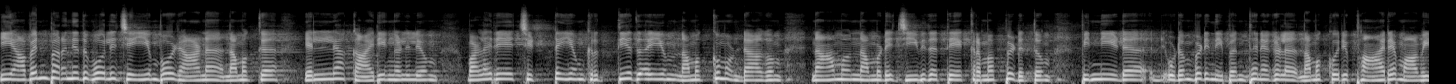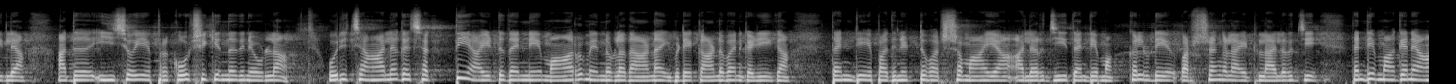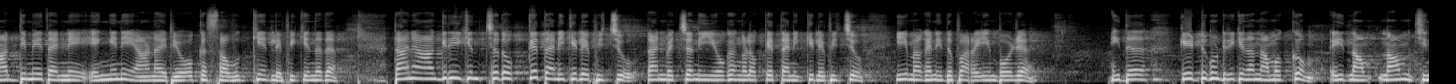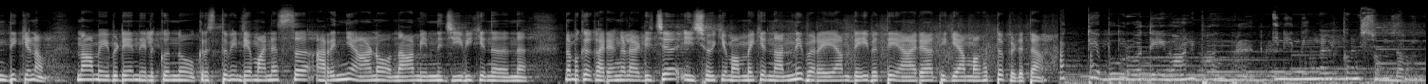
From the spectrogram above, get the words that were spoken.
ഈ അവൻ പറഞ്ഞതുപോലെ ചെയ്യുമ്പോഴാണ് നമുക്ക് എല്ലാ കാര്യങ്ങളിലും വളരെ ചിട്ടയും കൃത്യതയും നമുക്കും ഉണ്ടാകും നാമും നമ്മുടെ ജീവിതത്തെ ക്രമപ്പെടുത്തും. പിന്നീട് ഉടമ്പടി നിബന്ധനകൾ നമുക്കൊരു ഭാരമാവില്ല. അത് ഈശോയെ പ്രഘോഷിക്കുന്നതിനുള്ള ഒരു ചാലക ശക്തിയായിട്ട് തന്നെ മാറുമെന്നുള്ളതാണ് ഇവിടെ കാണുവാൻ കഴിയുക. തന്റെ പതിനെട്ട് വർഷമായ അലർജി തന്റെ മക്കളുടെ വർഷങ്ങളായിട്ടുള്ള അലർജി തന്റെ മകന് ആദ്യമേ തന്നെ എങ്ങനെയാണ് രോഗസൗഖ്യം ലഭിക്കുന്നത്? താൻ ആഗ്രഹിച്ചതൊക്കെ തനിക്ക് ലഭിച്ചു. താൻ വെച്ച നിയോഗങ്ങളൊക്കെ തനിക്ക് ലഭിച്ചു. ഈ മകൻ ഇത് പറയുമ്പോൾ ഇത് കേട്ടുകൊണ്ടിരിക്കുന്ന നമുക്കും നാം നാം ചിന്തിക്കണം. നാം എവിടെ നിൽക്കുന്നു? ക്രിസ്തുവിന്റെ മനസ്സ് അറിഞ്ഞാണോ നാം ഇന്ന് ജീവിക്കുന്നതെന്ന്? നമുക്ക് കരങ്ങളടിച്ച് ഈശോയ്ക്കും അമ്മയ്ക്കും നന്ദി പറയാം. ദൈവത്തെ ആരാധിക്കാം മഹത്വപ്പെടുത്താം. അത്യപൂർവ ദൈവാനുഭവങ്ങൾ ഇനി നിങ്ങൾക്കും സ്വന്തം.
